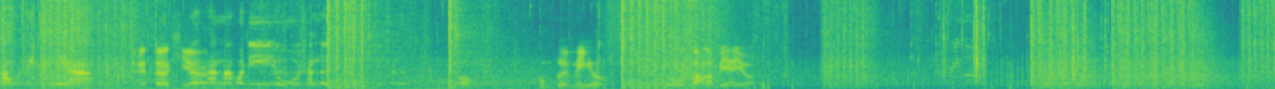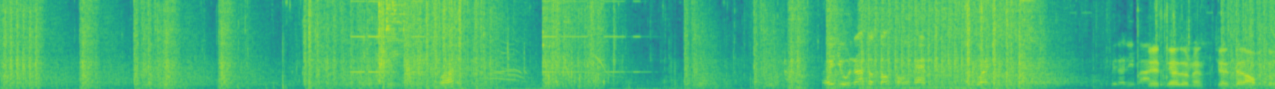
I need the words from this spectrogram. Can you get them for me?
เอ้าไอ้เฮียเจเนเตอร์เคลียร์หันมาพอดีอยู่ชั้นหนึ่งอยู่ชั้นหนึ่งผมผมเปิดไม่อยู่ ดูกล้องล็อบบี้ให้อยู่เฮ้ยอยู่หน้าสต็อกสองแผ่นด้วยเป็นอธิบายเจเนเตอร์ตัวหนึ่งเจเนเตอร์ออกประตู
